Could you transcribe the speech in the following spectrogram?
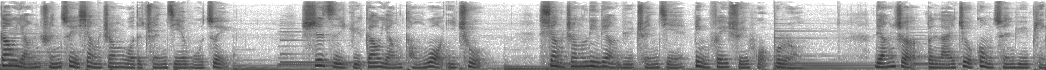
羔羊纯粹象征我的纯洁无罪，狮子与羔羊同卧一处，象征力量与纯洁，并非水火不容，两者本来就共存于平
